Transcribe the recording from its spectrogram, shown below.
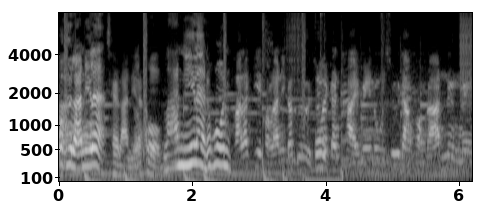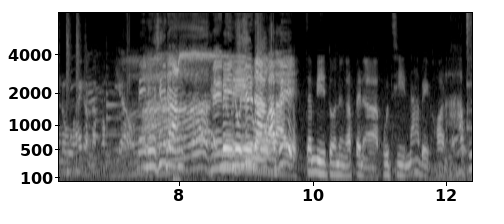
ก็คือร้านนี้แหละ ใช่ร้านนี้แหละครับร้านนี้แหละทุกคน ภารกิจของร้านนี้ก็คือช่วยกันขายเมนูชื่อดังของร้านหนึ่งเมนูให้กับนักท่องเที่ยว เมนูชื่อดัง เมนูเมนูชื่อดังครับพี่ จะมีตัวหนึ่งครับเป็นอ่าฟูทีนหน้าเบคอนครับพู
